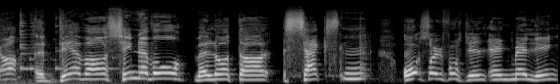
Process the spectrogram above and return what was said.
Ja, det var Synnevo med låta 16. Og så har vi fått inn en melding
